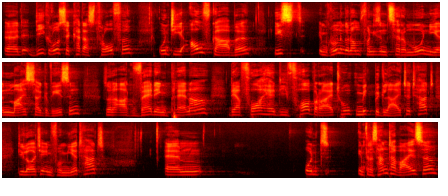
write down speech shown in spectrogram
äh, die große Katastrophe und die Aufgabe ist im Grunde genommen von diesem Zeremonienmeister gewesen, so eine Art Wedding Planner, der vorher die Vorbereitung mit begleitet hat, die Leute informiert hat. Ähm, und interessanterweise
